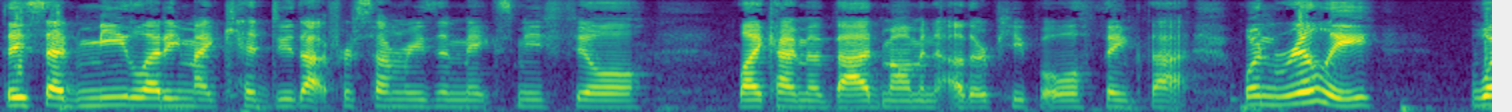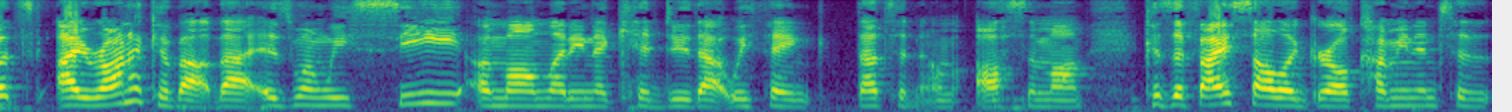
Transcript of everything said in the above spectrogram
They said me letting my kid do that for some reason makes me feel like I'm a bad mom and other people will think that. When really, what's ironic about that is when we see a mom letting a kid do that, we think that's an um, awesome mom. Because if I saw a girl coming into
